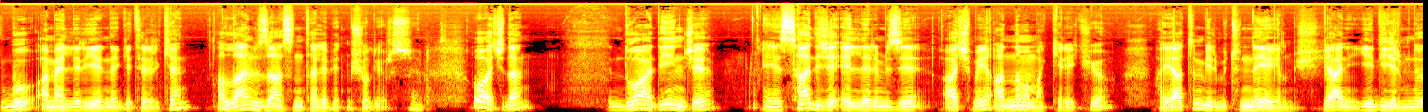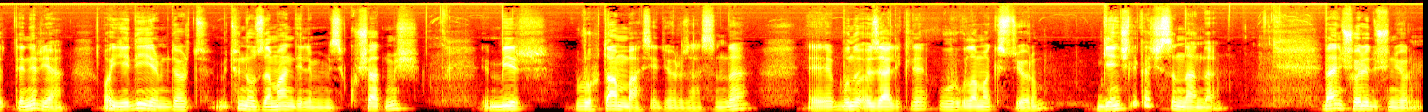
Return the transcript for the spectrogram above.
Bu amelleri yerine getirirken Allah'ın rızasını talep etmiş oluyoruz. Evet. O açıdan dua deyince e, sadece ellerimizi açmayı anlamamak gerekiyor. Hayatın bir bütününe yayılmış. Yani 7-24 denir ya. O 7-24 bütün o zaman dilimimizi kuşatmış bir ruhtan bahsediyoruz aslında. E, bunu özellikle vurgulamak istiyorum. Gençlik açısından da ben şöyle düşünüyorum.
